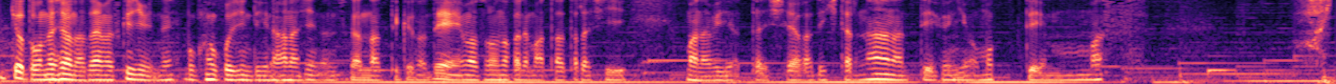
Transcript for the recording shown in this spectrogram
今日と同じようなタイムスケジュールね、僕の個人的な話なんですが、なっていくので、まあ、その中でまた新しい学びであったり、シェアができたらな、なんていうふうに思ってます。はい。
